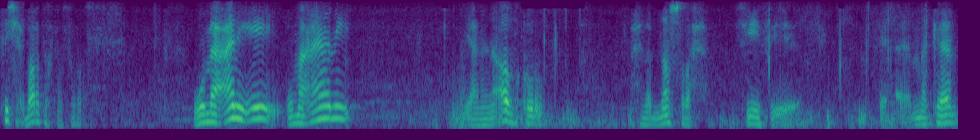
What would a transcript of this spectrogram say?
فيش عبارة تختصرها ومعاني إيه؟ ومعاني يعني أنا أذكر إحنا بنشرح فيه في مكان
